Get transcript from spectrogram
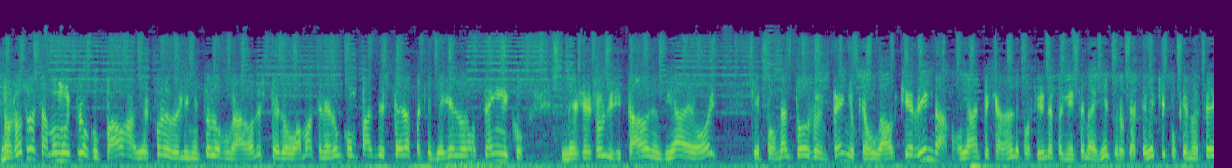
Nosotros estamos muy preocupados, Javier, con el rendimiento de los jugadores, pero vamos a tener un compás de espera hasta que llegue el nuevo técnico. Les he solicitado en el día de hoy que pongan todo su empeño, que el jugador que rinda, obviamente que hará el Deportivo Independiente de Medellín, pero que aquel equipo que no esté,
